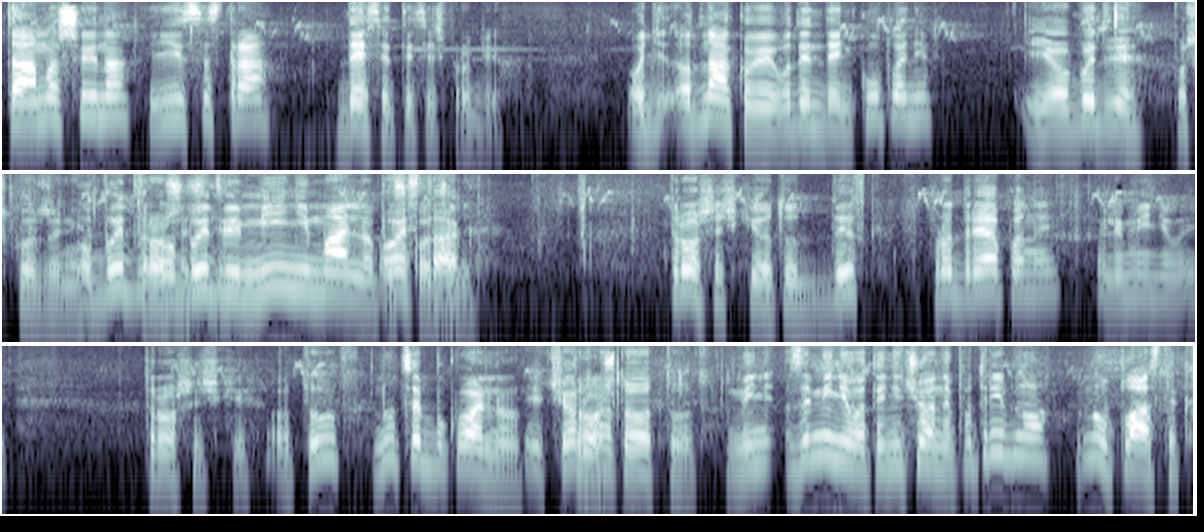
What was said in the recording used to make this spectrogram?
Та машина, її сестра, 10 тисяч пробіг. Однакові в один день куплені, І обидві пошкоджені. обидві, обидві мінімально Ось пошкоджені. так. Трошечки отут диск продряпаний, алюмінієвий. Трошечки отут. Ну, це буквально І трошки. чоркнуто отут. Замінювати нічого не потрібно. Ну, пластик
